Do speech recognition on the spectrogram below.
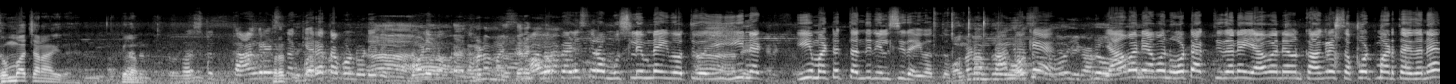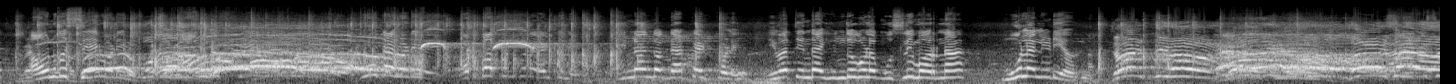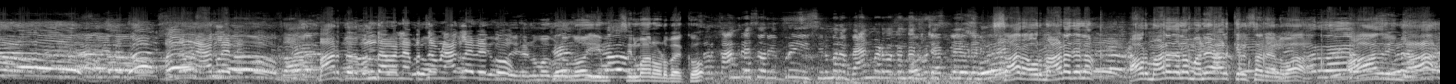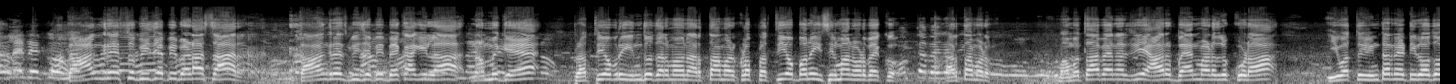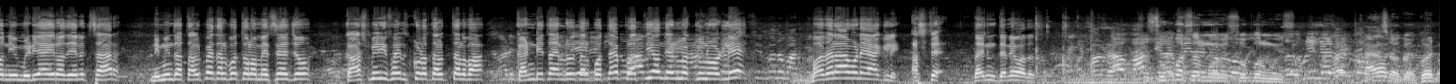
ತುಂಬ ಚೆನ್ನಾಗಿದೆ film first Congress ಕೆರೆ ತಗೊಂಡು ಬೆಳೆಸ್ತಿರೋ ಮುಸ್ಲಿಂನೇ ಇವತ್ತು ಈ- ನೆಟ್ ಈ ಮಟ್ಟಕ್ಕೆ ತಂದು ನಿಲ್ಸಿದೆ ಇವತ್ತು. ಓಕೆ. ಯಾವನ್ ಯಾವನ್ ಓಟ್ ಹಾಕ್ತಿದ್ದಾನೆ ಯಾವನ್ ಯಾವನ್ ಕಾಂಗ್ರೆಸ್ ಸಪೋರ್ಟ್ ಮಾಡ್ತಾ ಇದ್ದಾನೆ ಅವನಿಗೂ ಸೇರ್ ಹೊಡೀರಿ. ಹೇಳ್ತೀನಿ. ಇನ್ನೊಂದು ಜ್ಞಾಪಕ ಇಟ್ಕೊಳ್ಳಿ. ಇವತ್ತಿಂದ ಹಿಂದೂಗಳು ಮುಸ್ಲಿಂ ಅವ್ರನ್ನ ಮೂಲಲ್ಲಿಡಿ ಅವ್ರನ್ನ ಬದಲಾವಣೆ ಆಗ್ಲೇಬೇಕು ಭಾರತದ ಬದಲಾವಣೆ ಬದಲಾವಣೆ ಆಗ್ಲೇಬೇಕು. ಹೆಣ್ಮಗಳು ಈ ಸಿನಿಮಾ ನೋಡ್ಬೇಕು ಕಾಂಗ್ರೆಸ್ ಅವ್ರು ಇಬ್ರು ಈ ಸಿನಿಮಾನ ಬ್ಯಾನ್ ಮಾಡ್ಬೇಕಂತ ಸರ್ ಅವ್ರು ಮಾಡೋದೆಲ್ಲ ಅವ್ರು ಮಾಡೋದೆಲ್ಲ ಮನೆ ಹಾಳು ಕೆಲಸನೇ ಅಲ್ವಾ? ಆದ್ರಿಂದ ಕಾಂಗ್ರೆಸ್ ಬಿಜೆಪಿ ಬೇಡ ಸರ್. ಕಾಂಗ್ರೆಸ್ ಬಿಜೆಪಿ ಬೇಕಾಗಿಲ್ಲ. ನಮಗೆ ಪ್ರತಿಯೊಬ್ರು ಹಿಂದೂ ಧರ್ಮವನ್ನು ಅರ್ಥ ಮಾಡ್ಕೊಳ್ಳೋ ಪ್ರತಿಯೊಬ್ಬನು ಈ ಸಿನಿಮಾ ನೋಡಬೇಕು. ಅರ್ಥ ಮಾಡು. ಮಮತಾ ಬ್ಯಾನರ್ಜಿ ಯಾರು ಬ್ಯಾನ್ ಮಾಡಿದ್ರು ಕೂಡ ಇವತ್ತು ಇಂಟರ್ನೆಟ್ ಇರೋದು ನೀವು ಮೀಡಿಯಾ ಇರೋದು ಏನಕ್ಕೆ ಸರ್ ನಿಮ್ಮಿಂದ ತಲುಪೇ ತಲುಪುತ್ತಲ್ಲ ಮೆಸೇಜು ಕಾಶ್ಮೀರಿ ಫೈಲ್ಸ್ ಕೂಡ ತಲುಪ್ತಲ್ವಾ ಖಂಡಿತ ಎಲ್ಲರೂ ತಲುಪುತ್ತೆ. ಪ್ರತಿಯೊಂದು ಹೆಣ್ಮಕ್ಳು ನೋಡಲಿ ಬದಲಾವಣೆ ಆಗಲಿ ಅಷ್ಟೇ. ಧನ್ಯ ಧನ್ಯವಾದ sir super sir movie super movie good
